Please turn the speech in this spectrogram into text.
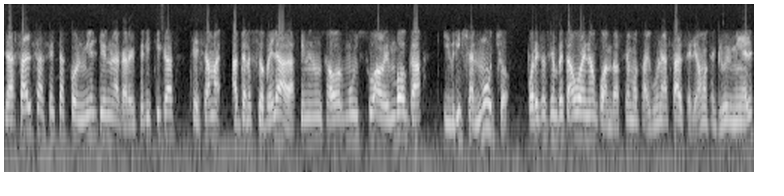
Las salsas hechas con miel tienen una característica que se llama aterciopeladas, tienen un sabor muy suave en boca y brillan mucho. Por eso siempre está bueno cuando hacemos alguna salsa y le vamos a incluir miel,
